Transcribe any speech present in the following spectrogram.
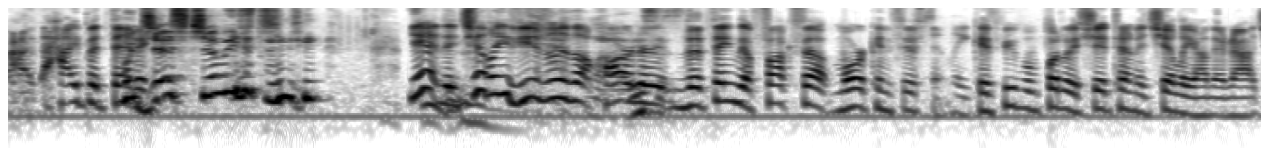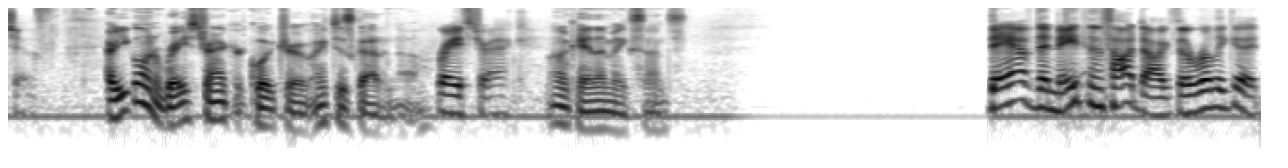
uh, With hypothetically, just chilies. Yeah, the mm-hmm. chili is usually the harder, this is- the thing that fucks up more consistently because people put a shit ton of chili on their nachos. Are you going RaceTrac or QuikTrip? I just gotta know. RaceTrac. Okay, that makes sense. They have the Nathan's hot dogs. They're really good.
